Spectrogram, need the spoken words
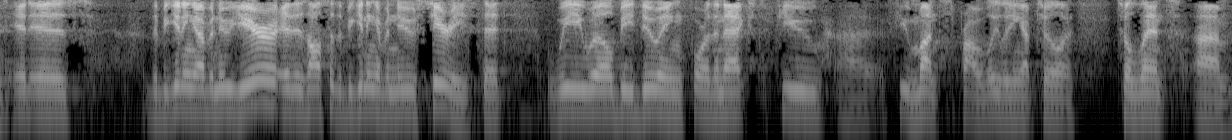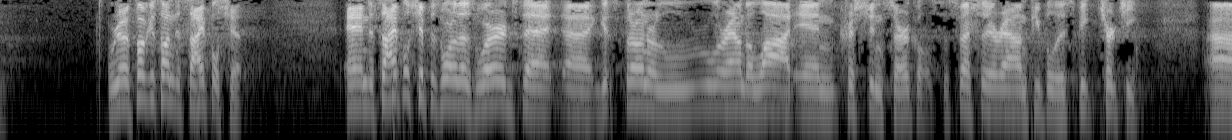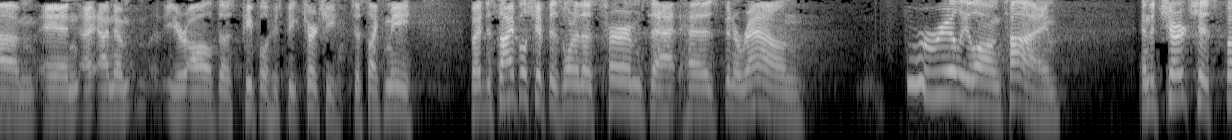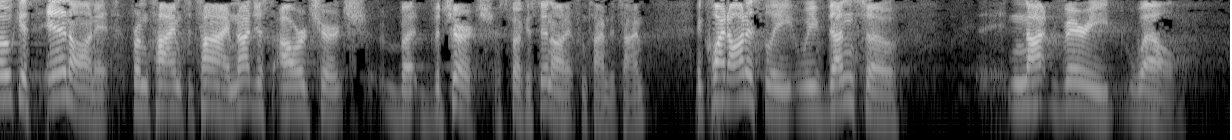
and it is the beginning of a new year. It is also the beginning of a new series that we will be doing for the next few uh, few months, probably leading up till till Lent. Um, we're going to focus on discipleship. And discipleship is one of those words that uh, gets thrown around a lot in Christian circles, especially around people who speak churchy. Um, and I, I know you're all those people who speak churchy, just like me. But discipleship is one of those terms that has been around for a really long time. And the church has focused in on it from time to time. Not just our church, but the church has focused in on it from time to time. And quite honestly, we've done so not very well.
